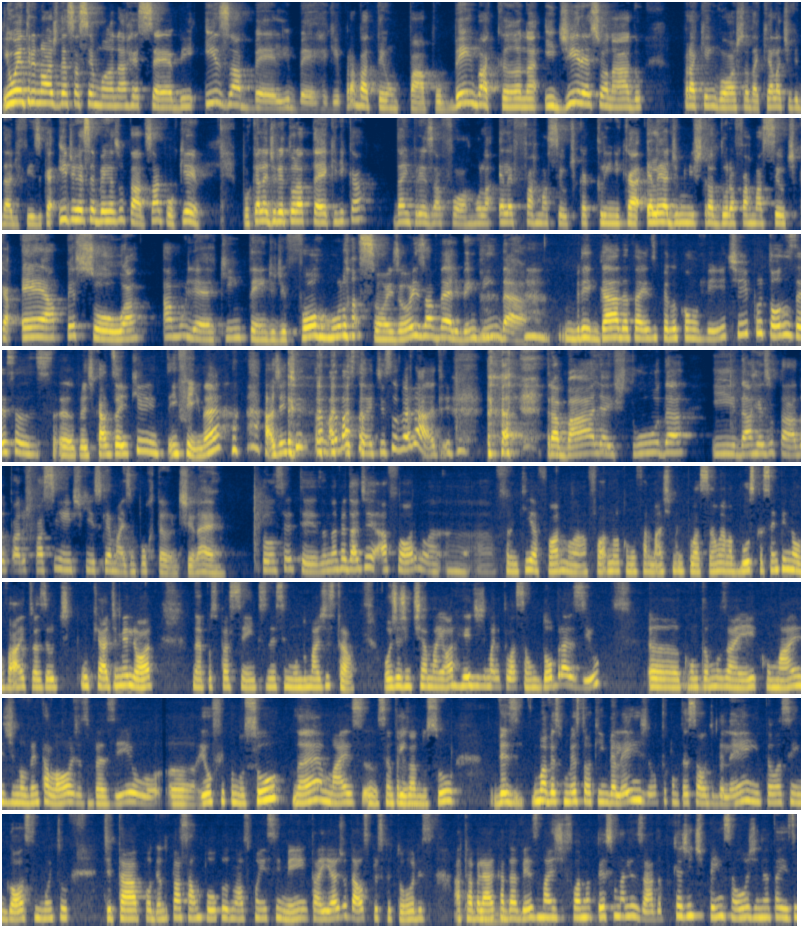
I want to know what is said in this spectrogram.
E o Entre Nós dessa semana recebe Isabelle Berg para bater um papo bem bacana e direcionado para quem gosta daquela atividade física e de receber resultados. Sabe por quê? Porque ela é diretora técnica da empresa Fórmula, ela é farmacêutica clínica, ela é administradora farmacêutica, é a pessoa a mulher que entende de formulações. Oi, Isabelle, bem-vinda. Obrigada, Thaís, pelo convite e por todos esses uh, predicados aí que, enfim, né? A gente trabalha bastante, isso é verdade. Trabalha, estuda e dá resultado para os pacientes, que isso que é mais importante, né? Com certeza. Na verdade, a fórmula, a, franquia a fórmula, a fórmula como farmácia de manipulação, ela busca sempre inovar e trazer o, o que há de melhor né, para os pacientes nesse mundo magistral. Hoje a gente é a maior rede de manipulação do Brasil. Uh, contamos aí com mais de 90 lojas no Brasil. Uh, eu fico no sul, né, mais centralizado no sul uma vez por mês estou aqui em Belém, junto com o pessoal de Belém, então, assim, gosto muito de estar tá podendo passar um pouco do nosso conhecimento aí ajudar os prescritores a trabalhar uhum. cada vez mais de forma personalizada, porque a gente pensa hoje, né, Thaís,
